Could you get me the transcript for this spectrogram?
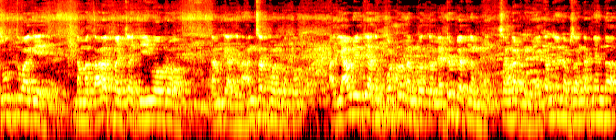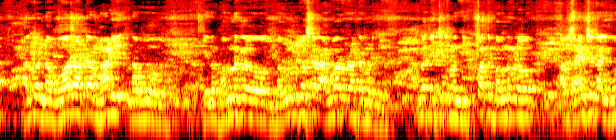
ಸೂಕ್ತವಾಗಿ ನಮ್ಮ ತಾಲೂಕ್ ಪಂಚಾಯತಿ ಇವರು ನಮಗೆ ಅದನ್ನು ಆನ್ಸರ್ ಮಾಡಬೇಕು. ಅದು ಯಾವ ರೀತಿ ಅದನ್ನು ಕೊಟ್ಟರು ನಮಗೊಂದು ಲೆಟ್ರ್ ಬೇಕು ನಮಗೆ ಸಂಘಟನೆಗೆ. ಯಾಕಂದರೆ ನಮ್ಮ ಸಂಘಟನೆಯಿಂದ ಹಲ್ವಾರು ನಾವು ಹೋರಾಟ ಮಾಡಿ ನಾವು ಏನು ಭವನಗಳು, ಭವನಗಳಿಗೋಸ್ಕರ ಹಲವಾರು ಹೋರಾಟ ಮಾಡಿದ್ವಿ. ಇವತ್ತು ಹೆಚ್ಚಿಗೆ ಒಂದು ಇಪ್ಪತ್ತು ಭವನಗಳು ಅವು ಸ್ಯಾಂಕ್ಷನ್ ಆಗಿದ್ವು.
